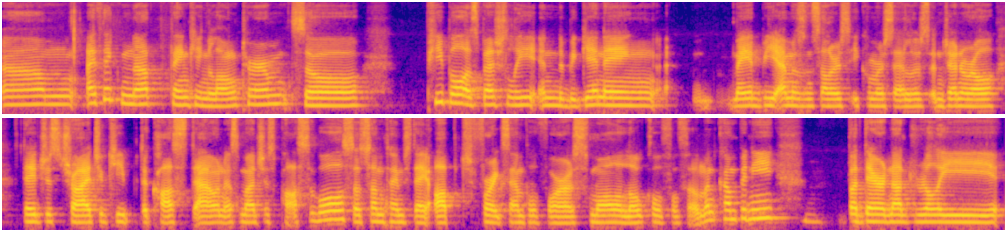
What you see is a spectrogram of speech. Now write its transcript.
Um, I think not thinking long term. So people, especially in the beginning, may it be Amazon sellers, e-commerce sellers in general, they just try to keep the cost down as much as possible. So sometimes they opt, for example, for a small local fulfillment company, but they're not really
